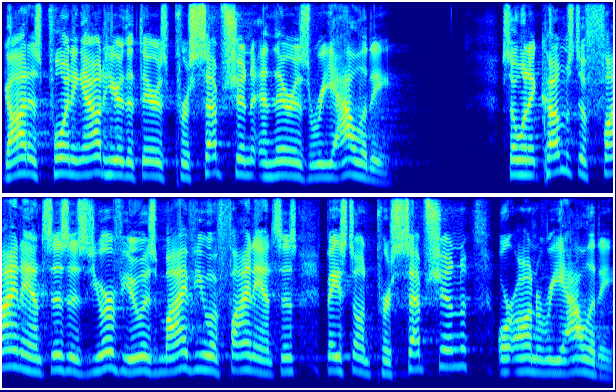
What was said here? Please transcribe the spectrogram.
God is pointing out here that there is perception and there is reality. So, when it comes to finances, is your view, is my view of finances based on perception or on reality?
